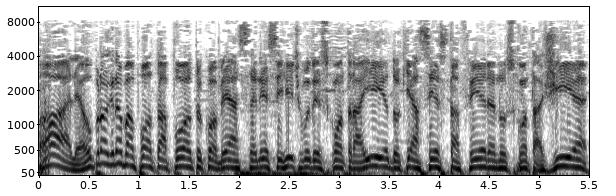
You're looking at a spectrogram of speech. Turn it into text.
Olha, o programa Ponto a Ponto começa nesse ritmo descontraído que a sexta-feira nos contagia.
